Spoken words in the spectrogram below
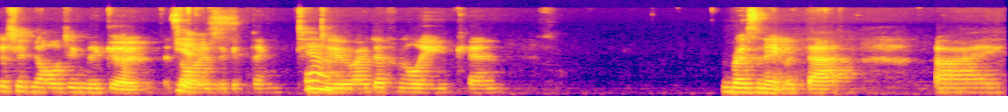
Just acknowledging the good. It's always a good thing to Yeah. do. I definitely can resonate with that. I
